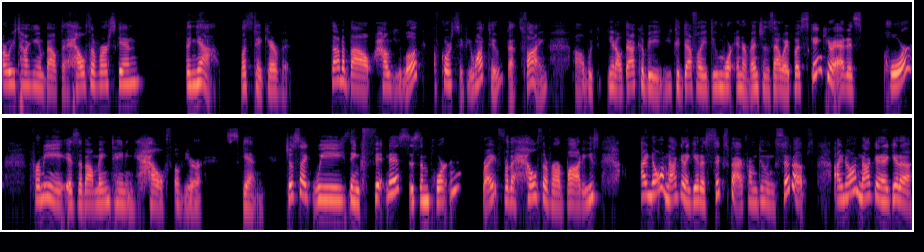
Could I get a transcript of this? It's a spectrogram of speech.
Are we talking about the health of our skin? then yeah, let's take care of it. It's not about how you look. Of course, if you want to, that's fine. Uh, we, you know, that could be, you could definitely do more interventions that way. But skincare at its core for me is about maintaining health of your skin. Just like we think fitness is important, right? For the health of our bodies. I know I'm not going to get a six pack from doing sit ups. I know I'm not going to get a,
